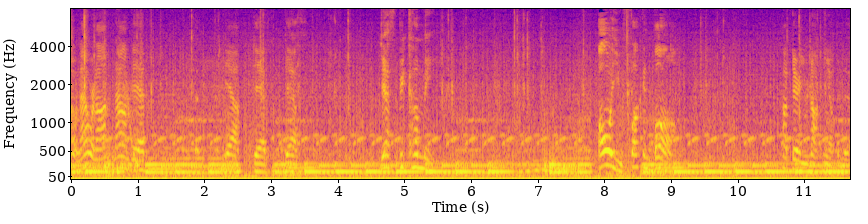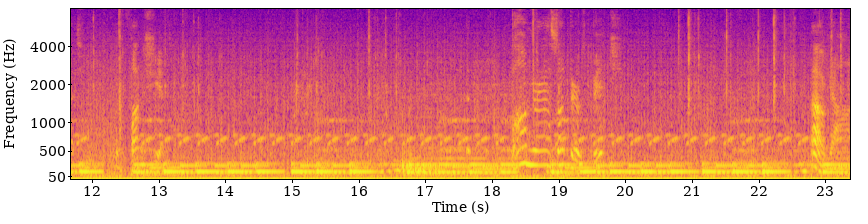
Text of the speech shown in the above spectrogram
Oh, now we're not. Now I'm dead. Yeah, dead. Death. Death become me. Oh, you fucking bomb. How dare you knock me up that? The fuck shit. Your ass up there, bitch. Oh, God.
